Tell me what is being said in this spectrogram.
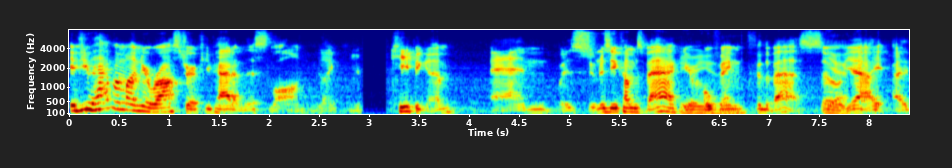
if you have him on your roster, if you've had him this long, like, you're keeping him. And as soon as he comes back, You're you're, hoping for the best. So, Yeah. yeah, I, I,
